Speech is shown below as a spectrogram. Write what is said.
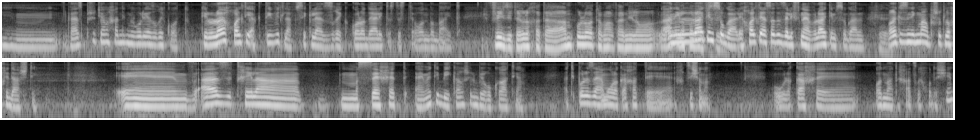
אמ, ואז פשוט יום אחד נגמרו לי הזריקות. כאילו לא יכולתי אקטיבית להפסיק להזריק, כל עוד היה לי טסטסטרון בבית. פיזית, היו לך את האמפולות, אמרת, אני לא לא- אני יכול לא הייתי להפסיק." מסוגל, יכולתי לעשות את זה לפני, אבל לא הייתי מסוגל. כן. ברגע שזה נגמר, פשוט לא חידשתי. אמ, ואז התחילה מסכת, האמת היא בעיקר של בירוקרטיה. הטיפול הזה היה אמור לקחת אה, חצי שנה. הוא לקח אה, עוד מעט 11 חודשים,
